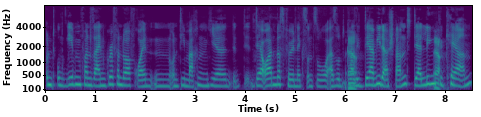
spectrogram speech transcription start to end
Und umgeben von seinen Gryffindor-Freunden und die machen hier der Orden des Phönix und so. Also quasi Ja. der Widerstand, der linke Ja. Kern.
